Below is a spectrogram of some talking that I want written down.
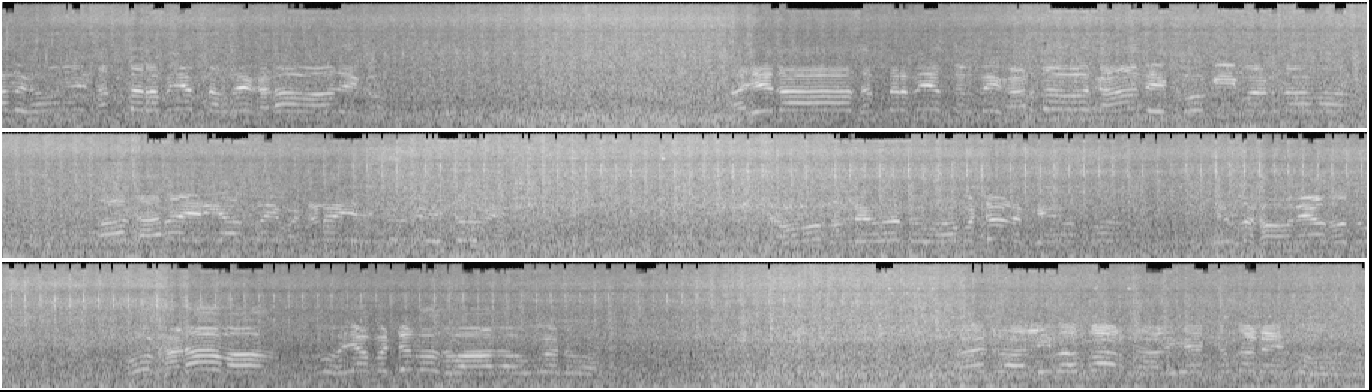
ਆਪਣਾ ਦਿਖਾਉਣੇ 70 75 ਤੇ ਖੜਾ ਵਾ ਦੇਖੋ ਅਜੇ ਤਾਂ 70 75 ਤੇ ਖੜਦਾ ਵਾ ਗਾਂ ਦੇਖੋ ਕੀ ਬਣਦਾ ਵਾ ਆ ਸਾਰਾ ਏਰੀਆ ਆਪਾਂ ਹੀ ਵੱਢਣਾ ਹੀ ਇੱਧਰ ਵੀ ਇੱਧਰ ਵੀ ਤੇ ਥੱਲੇ ਉਹਦਾ ਟੋਆ ਵੱਢਣ ਲੱਗੇ ਆਪਾਂ ਇਹ ਦਿਖਾਉਂਦੇ ਆ ਤੁਹਾਨੂੰ ਉਹ ਖੜਾ ਵਾ ਉਹ ਜਿਹਾ ਵੱਢਣ ਦਾ ਸਵਾਦ ਆਊਗਾ ਦੋਆ ਆ ਟਰਾਲੀ ਵਾ ਭਰਨ ਵਾਲੀ ਆ ਕੰਦਾ ਟੈਂਕ ਹੋਰ।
